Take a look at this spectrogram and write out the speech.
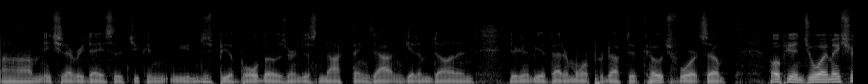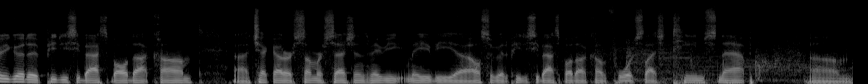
um, each and every day so that you can you can just be a bulldozer and just knock things out and get them done and you're going to be a better more productive coach for it. So hope you enjoy. Make sure you go to pgcbasketball.com uh, check out our summer sessions. Maybe maybe uh, also go to pgcbasketball.com forward slash team snap. Um,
